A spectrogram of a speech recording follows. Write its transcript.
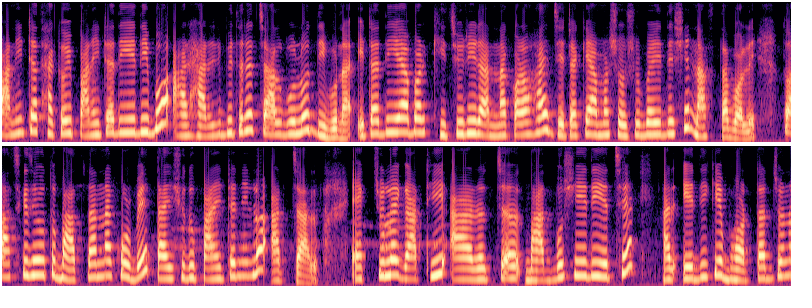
পানিটা থাকে ওই পানিটা দিয়ে দিব, আর হাঁড়ির ভিতরে চালগুলো দিব না। এটা দিয়ে আবার খিচুড়ি রান্না করা হয়, যেটাকে আমার শ্বশুরবাড়ি দেশে নাস্তা বলে। তো আজকে যেহেতু ভাত রান্না করবে, তাই শুধু পানিটা নিল আর চাল। এক চুলায় গাঠি আর ভাত বসিয়ে দিয়েছে। আর এদিকে ভর্তার জন্য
